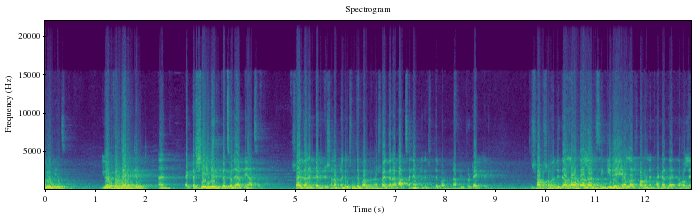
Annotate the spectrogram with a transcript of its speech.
করে দিয়েছেন। ইউ আর প্রোটেক্টেড হ্যাঁ? একটা শিল্ডের পেছনে আপনি আছেন। শয়তানের টেম্পটেশন আপনাকে ছুতে পারবে না, শয়তানের হাতছানি আপনাকে ছুতে পারবে না। আপনি প্রোটেক্টেড সবসময় যদি আল্লাহ তাআলার জিকিরে আল্লাহর স্মরণে থাকা যায়, তাহলে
